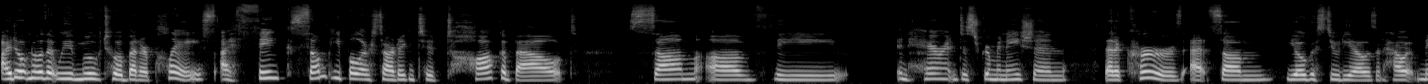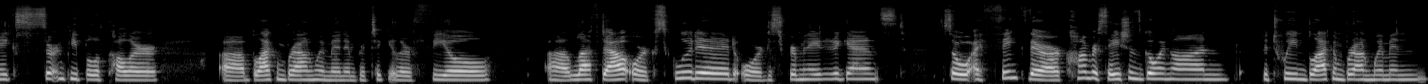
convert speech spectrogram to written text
I don't know that we've moved to a better place. I think some people are starting to talk about some of the inherent discrimination that occurs at some yoga studios and how it makes certain people of color uh, black and brown women in particular feel uh, left out or excluded or discriminated against. So I think there are conversations going on between black and brown women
